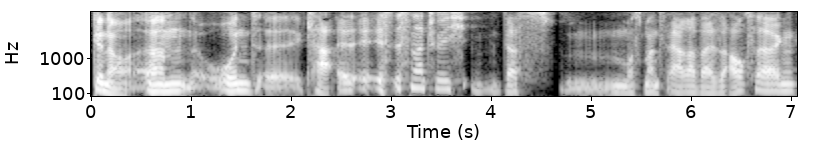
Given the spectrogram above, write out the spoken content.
Genau. Ähm, und äh, klar, äh, es ist natürlich, das muss man fairerweise auch sagen,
